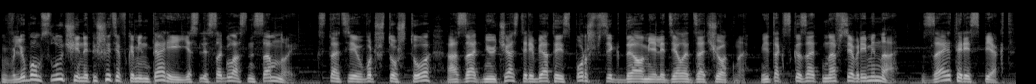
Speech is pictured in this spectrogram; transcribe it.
В любом случае, напишите в комментарии, если согласны со мной. Кстати, вот что-что, а заднюю часть ребята из Porsche всегда умели делать зачетно. И, так сказать, на все времена. За это респект.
